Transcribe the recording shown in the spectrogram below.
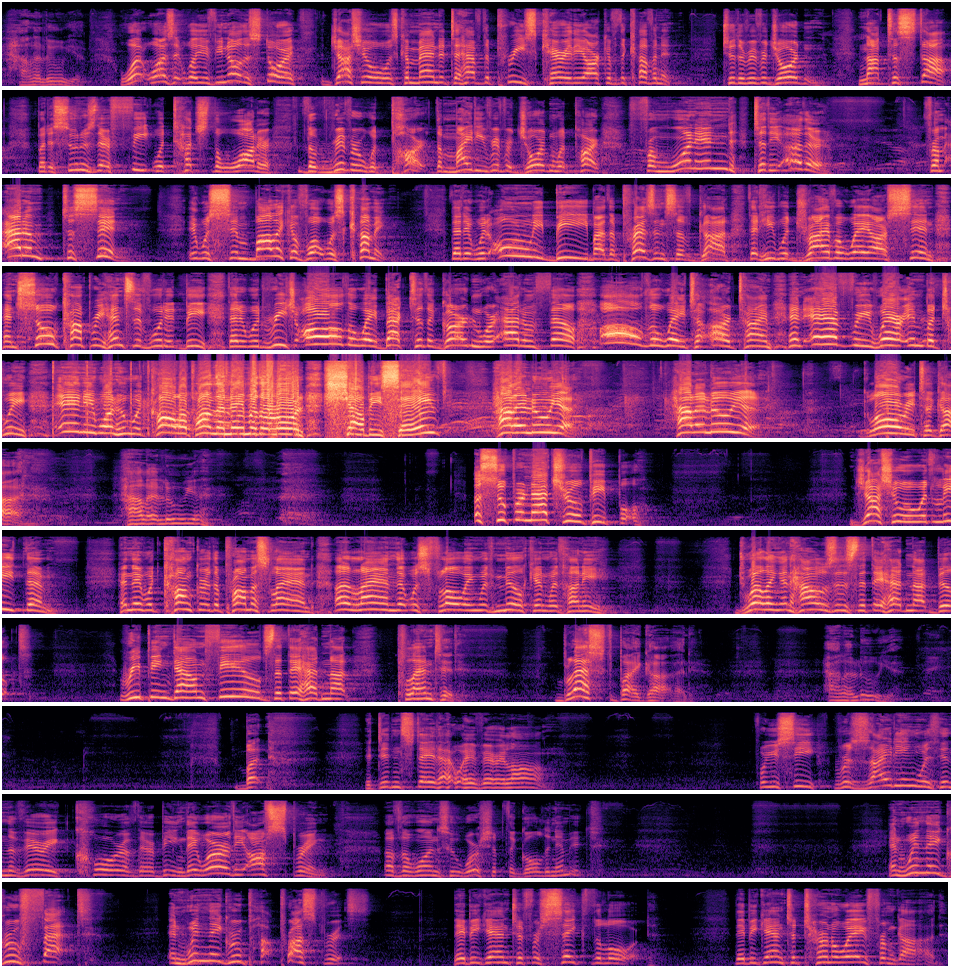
Hallelujah. What was it? Well, if you know the story, Joshua was commanded to have the priests carry the Ark of the Covenant to the River Jordan, not to stop. But as soon as their feet would touch the water, the river would part. The mighty River Jordan would part from one end to the other, from Adam to sin. It was symbolic of what was coming that it would only be by the presence of God that He would drive away our sin. And so comprehensive would it be that it would reach all the way back to the garden where Adam fell, all the way to our time, and everywhere in between. Anyone who would call upon the name of the Lord shall be saved. Hallelujah! Hallelujah! Glory to God. Hallelujah a supernatural people. Joshua would lead them and they would conquer the promised land, a land that was flowing with milk and with honey, dwelling in houses that they had not built, reaping down fields that they had not planted, blessed by God. Hallelujah. But it didn't stay that way very long. For you see, residing within the very core of their being, they were the offspring of the ones who worshiped the golden image. And when they grew fat and when they grew prosperous, they began to forsake the Lord. They began to turn away from God.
